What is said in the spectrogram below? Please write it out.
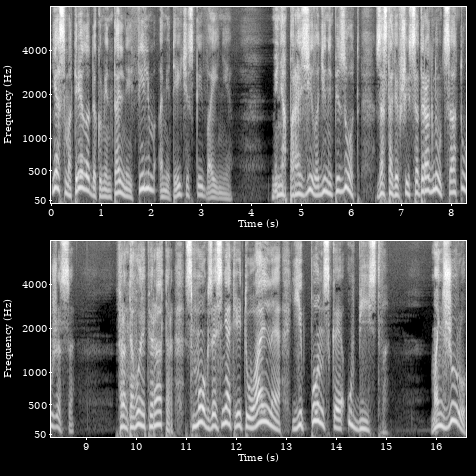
я смотрела документальный фильм о метрической войне. Меня поразил один эпизод, заставивший содрогнуться от ужаса. Фронтовой оператор смог заснять ритуальное японское убийство. Маньчжуру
